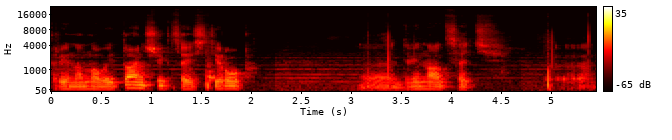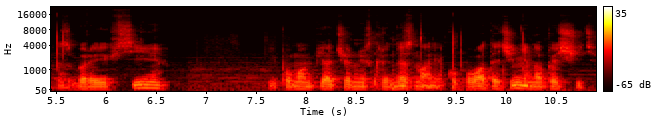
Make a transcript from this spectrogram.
3 на новий танчик, цей стіроп, е, 12 е, збери їх всі. І, по-моєму, 5 чорних скринь. Не знаю, купувати чи ні, напишіть.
